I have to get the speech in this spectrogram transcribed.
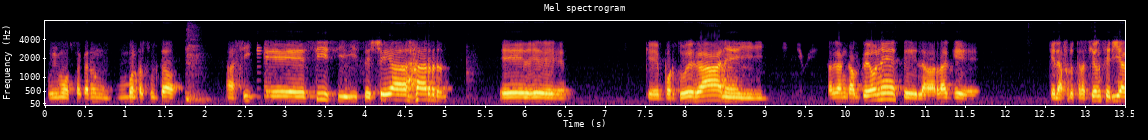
pudimos sacar un, buen resultado. Así que sí, si se llega a dar eh, que Portugués gane y, salgan campeones, eh, la verdad que, que la frustración sería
